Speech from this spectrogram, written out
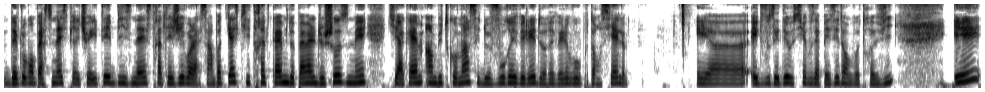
développement personnel, spiritualité, business, stratégie. Voilà, c'est un podcast qui traite quand même de pas mal de choses, mais qui a quand même un but commun, c'est de vous révéler, de révéler vos potentiels. Et, et, de vous aider aussi à vous apaiser dans votre vie. Et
